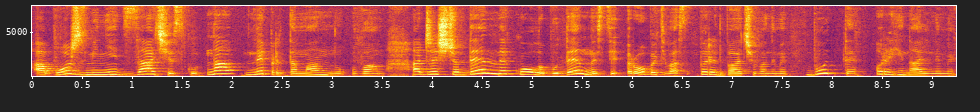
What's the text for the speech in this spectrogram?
або ж змініть зачіску на непритаманну вам. Адже щоденне коло буденності робить вас передбачуваними. Будьте оригінальними.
